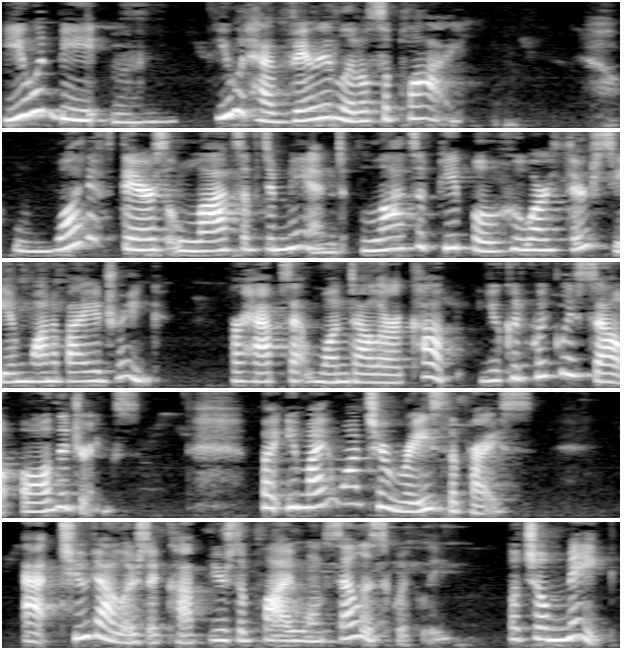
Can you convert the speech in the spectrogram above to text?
you would be you would have very little supply. What if there's lots of demand, lots of people who are thirsty and want to buy a drink? Perhaps at $1 a cup, you could quickly sell all the drinks. But you might want to raise the price at $2 a cup, your supply won't sell as quickly, but you'll make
